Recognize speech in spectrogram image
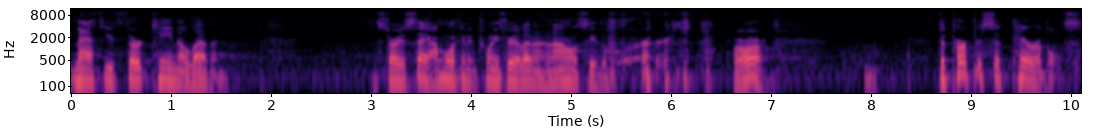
Matthew 13, 11. I started to say, I'm looking at 2311 and I don't see the word. Oh. the purpose of parables.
